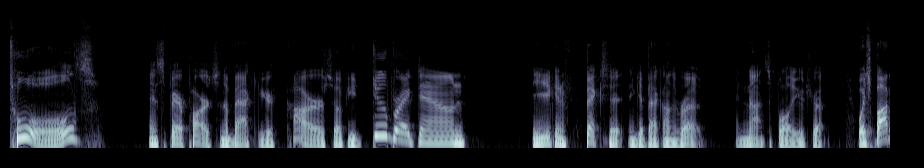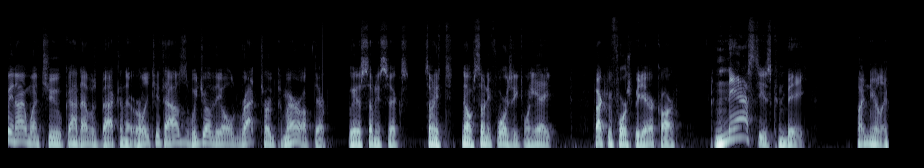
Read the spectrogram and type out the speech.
tools and spare parts in the back of your car. So if you do break down, you can fix it and get back on the road and not spoil your trip. Which Bobby and I went to, God, that was back in the early 2000s. We drove the old rat turd Camaro up there. We had a 76, 70, no, 74 Z28, factory four speed air car. Nasty as can be, but nearly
